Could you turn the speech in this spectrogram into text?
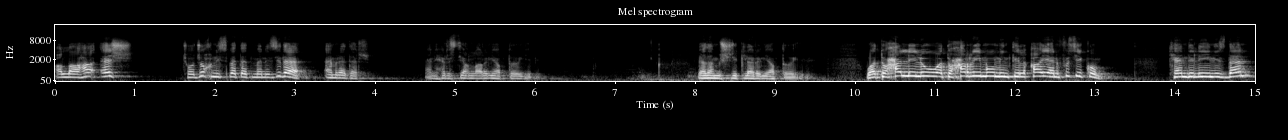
Allah'a eş, çocuk nispet etmenizi de emreder. Yani Hristiyanların yaptığı gibi. Ya da müşriklerin yaptığı gibi. Ve tuhallilu ve tuharrimu min tilqai enfusikum. Kendiliğinizden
